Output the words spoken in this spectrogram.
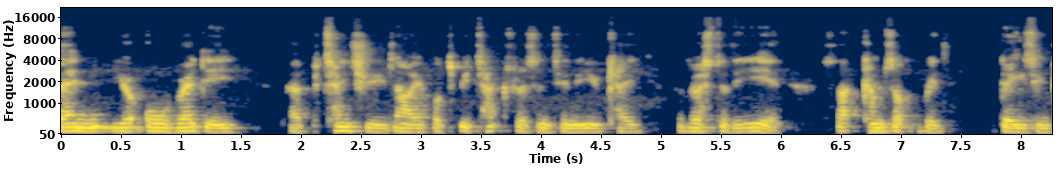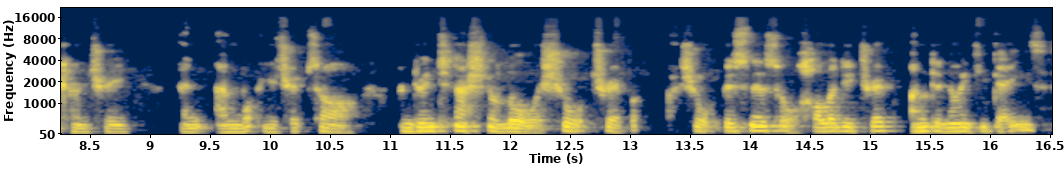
then you're already uh, potentially liable to be tax resident in the UK for the rest of the year. So that comes up with days in country and, and what your trips are under international law, a short trip, a short business or holiday trip under 90 days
